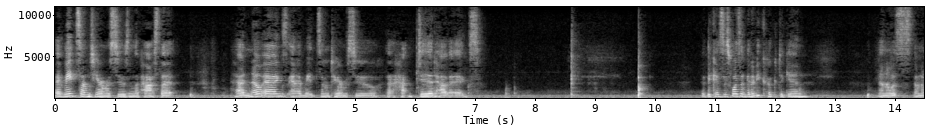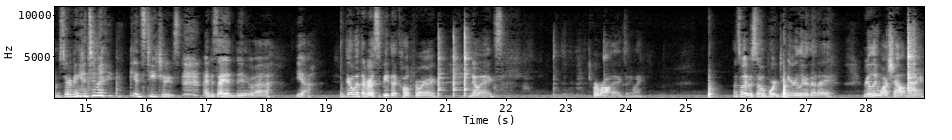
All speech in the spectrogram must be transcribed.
I've made some tiramisus in the past that had no eggs, and I've made some tiramisu that ha did have eggs. But because this wasn't going to be cooked again, and I was, and I'm serving it to my kids' teachers, I decided to, uh, yeah, go with the recipe that called for no eggs. Or raw eggs, anyway. That's why it was so important to me earlier that I really wash out my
